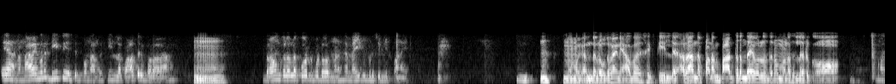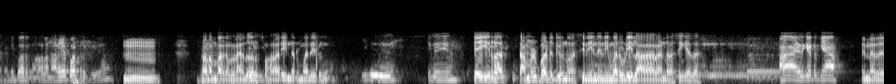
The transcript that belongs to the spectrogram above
ஏன் நான் நிறைய முறை டிபி எடுத்துட்டு போனேன் அந்த சீன்ல பாத்துருப்படா. பிரவுன் கலர்ல கோட் போட்டு ஒரு மனுஷன் மைக்கு பிடிச்சு நிப்பானே. நமக்கு அந்த அளவுக்குலாம் ஞாபக சக்தி இல்ல. அதான் அந்த படம் பார்த்திருந்தா இவ்வளவு தூரம் மனசுல இருக்கும். கண்டிப்பா இருக்கும். அதுல நிறைய பாட்டு இருக்கு. ம். படம் பார்க்கலாம் ஏதோ ஒரு ஃபாரினர் மாதிரி இருக்கும். இது இது ஏய் இருடா தமிழ் பாட்டு டியூன் வாசி நீ? நீ மறுபடியும் லாலா லாண்டு வாசிக்காத. ஆ இது கேட்டிருக்கியா? என்னது?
